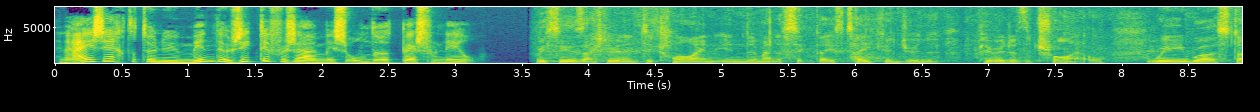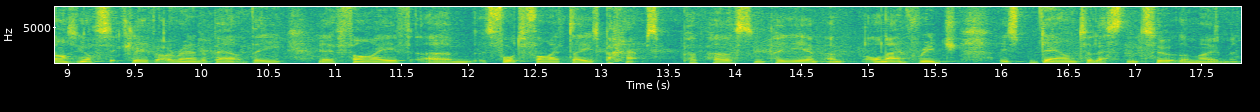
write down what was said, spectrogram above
en hij zegt dat er nu minder ziekteverzuim is onder het personeel. We see there's actually been a decline in the amount of sick days taken during the period of the trial. We were starting off sick leave around about the you know, um, four to five days perhaps per person per year um, on average. It's down to less than two at the moment.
